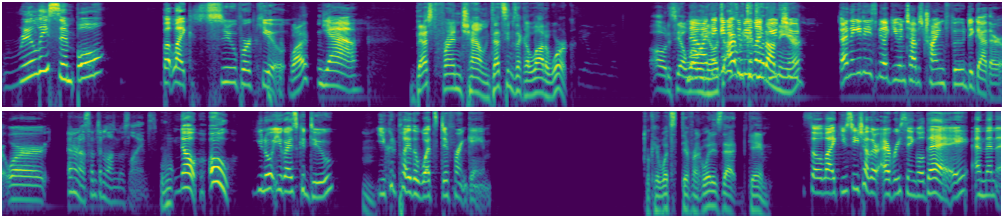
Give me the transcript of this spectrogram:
really simple, but like super cute. what? Yeah. Best friend challenge. That seems like a lot of work. Oh, to see how no, well we I know think it All right, needs to we be could like do it on you the two. air. I think it needs to be like you and Tubbs trying food together, or I don't know, something along those lines. No. Oh, you know what you guys could do? Hmm. You could play the What's Different game. Okay, what's different? What is that game? So, like, you see each other every single day, and then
